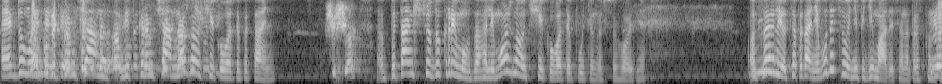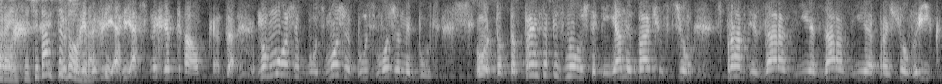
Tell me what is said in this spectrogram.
А як думаєте, від кримчан від кримчан можна очікувати питань? Що що? Питань щодо Криму взагалі можна очікувати Путіну сьогодні? От взагалі, це питання буде сьогодні підійматися на прес-конференції? Чи там все ну, добре? Я, я ж не гадалка, да. Ну може бути, може бути, може не бути. От, тобто, в принципі, знову ж таки, я не бачу в цьому. Справді зараз є, зараз є, пройшов рік,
